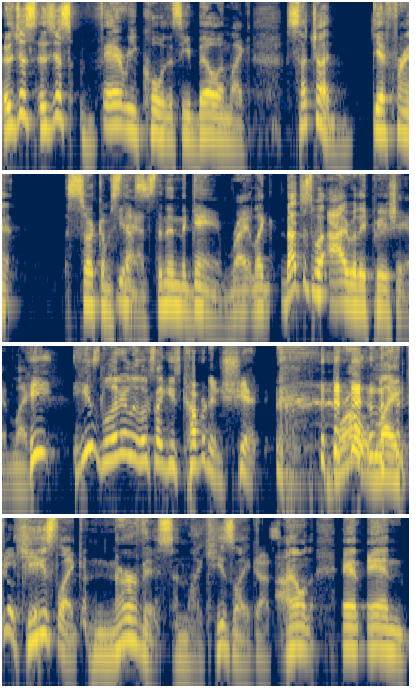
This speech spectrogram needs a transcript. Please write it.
it's just it's just very cool to see Bill in like such a different circumstance Yes. than in the game, right? Like that's just what I really appreciate. Like, he he's literally looks like he's covered in shit. bro, like he's like nervous and like he's like Yes. I don't and and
